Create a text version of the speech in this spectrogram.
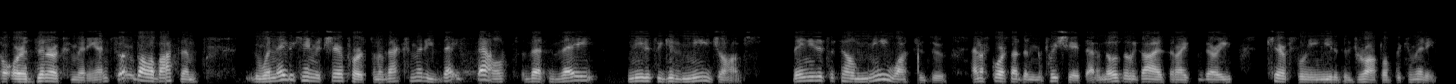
or a dinner committee. And certain Balabatim, when they became the chairperson of that committee, they felt that they needed to give me jobs. They needed to tell me what to do. And of course, I didn't appreciate that. And those are the guys that I very carefully needed to drop off the committees.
